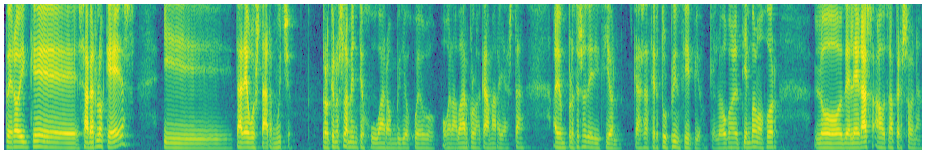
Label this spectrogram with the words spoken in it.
pero hay que saber lo que es y te ha de gustar mucho. Porque no solamente jugar a un videojuego o grabar con la cámara ya está. Hay un proceso de edición que has de hacer tú al principio, que luego con el tiempo a lo mejor lo delegas a otra persona.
